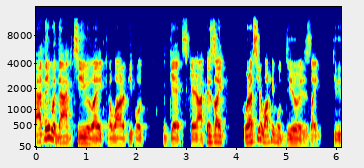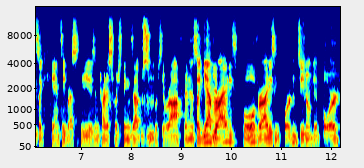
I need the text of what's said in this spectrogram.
I think with that too, like a lot of people get scared because like what I see a lot of people do is like do these like fancy recipes and try to switch things up mm-hmm. super super often. It's like yeah, variety's cool, variety's important, so you don't get bored.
